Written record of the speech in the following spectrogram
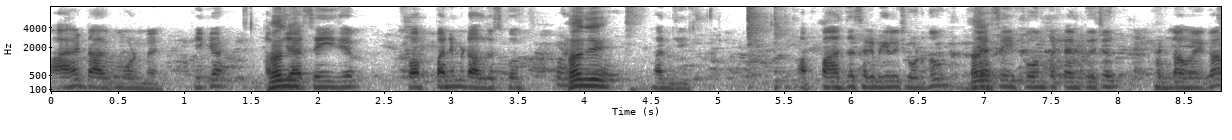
आया है डार्क मोड में ठीक है हाँ अब जी। जैसे ही ये तो आप पानी में डाल दो इसको ਹਾਂਜੀ हाँ जी अब पाँच दस सेकंड के लिए छोड़ दो जैसे ही फोन का टेम्परेचर ठंडा होएगा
